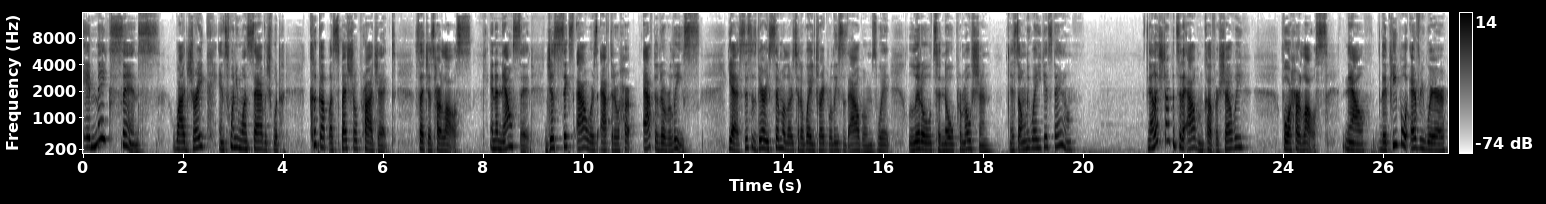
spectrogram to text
it makes sense why Drake and 21 Savage would cook up a special project such as Her Loss and announce it just six hours after her after the release. Yes, this is very similar to the way Drake releases albums with little to no promotion. It's the only way he gets down. Now let's jump into the album cover, shall we? for her loss. Now, the people everywhere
